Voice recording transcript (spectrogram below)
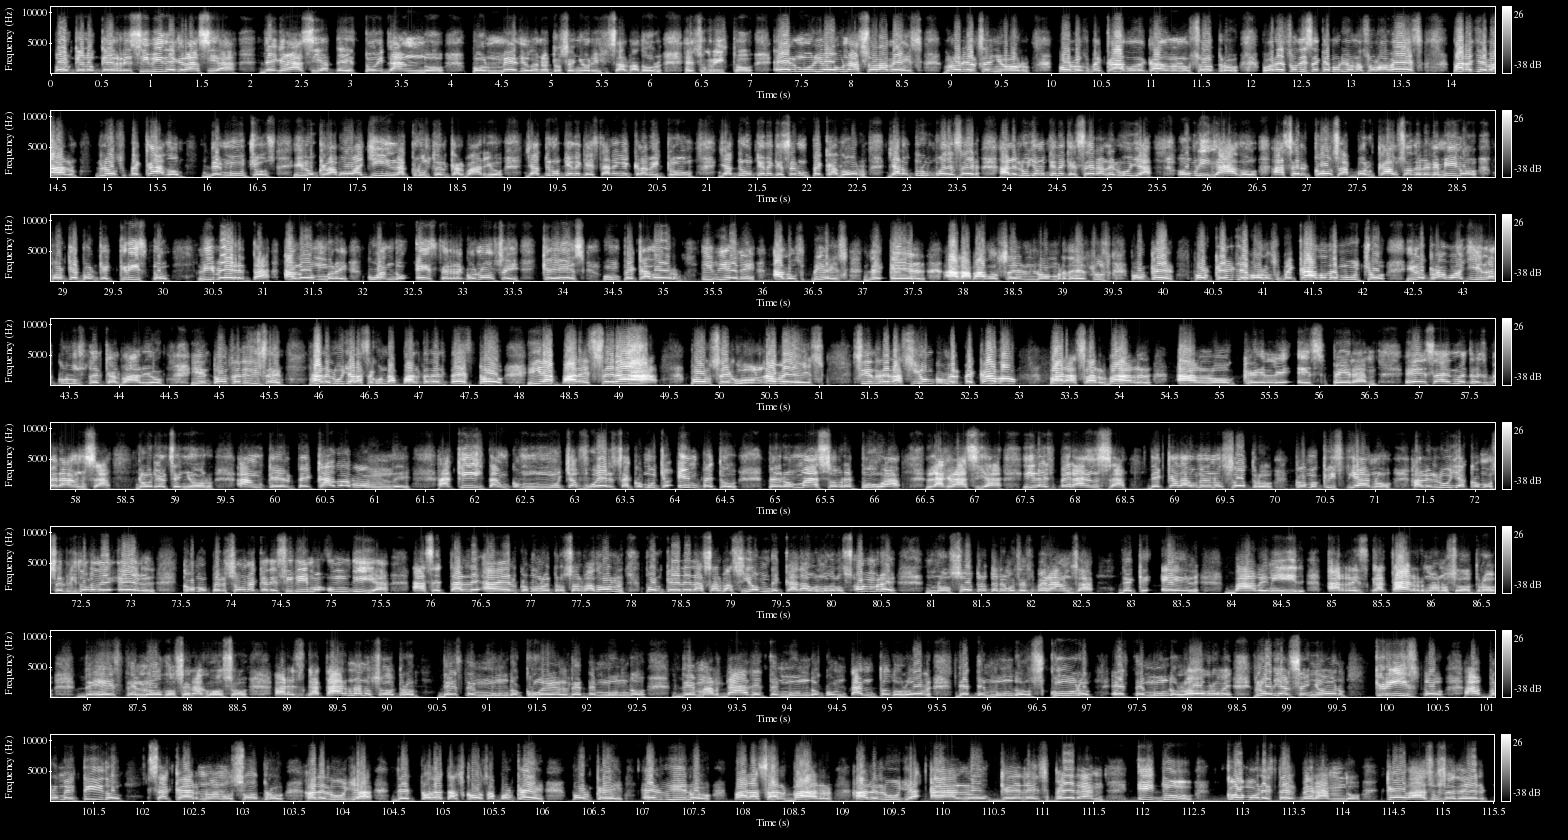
Porque lo que recibí de gracia, de gracia te estoy dando por medio de nuestro Señor y Salvador Jesucristo. Él murió una sola vez, gloria al Señor, por los pecados de cada uno de nosotros. Por eso dice que murió una sola vez para llevar los pecados de muchos y lo clavó allí en la cruz del Calvario. Ya tú no tienes que estar en esclavitud, ya tú no tienes que ser un pecador, ya no tú no puedes ser, aleluya, no tienes que ser, aleluya, obligado a hacer cosas por causa del enemigo. ¿Por qué? Porque Cristo liberta al hombre cuando éste reconoce que es un pecador y viene a los pies de él. Alabado sea el nombre de Jesús. ¿Por qué? Porque él llevó los pecados de muchos y lo clavó allí en la cruz del Calvario. Y entonces dice, aleluya, la segunda parte del texto, y aparecerá por segunda vez sin relación con el pecado para salvar a lo que le esperan. Esa es nuestra esperanza. Gloria al Señor aunque el pecado abunde, aquí están con mucha fuerza, con mucho ímpetu, pero más sobrepuja la gracia y la esperanza de cada uno de nosotros como cristianos, aleluya, como servidores de Él, como personas que decidimos un día aceptarle a Él como nuestro Salvador, porque Él es la salvación de cada uno de los hombres. Nosotros tenemos esperanza de que Él va a venir a rescatarnos a nosotros de este lodo cenagoso, a rescatar a nosotros de este mundo cruel, de este mundo de maldad, de este mundo con tanto dolor, de este mundo oscuro, este mundo logro. Gloria al Señor. Cristo ha prometido sacarnos a nosotros, aleluya, de todas estas cosas. ¿Por qué? Porque Él vino para salvar, aleluya, a lo que le esperan. Y tú, ¿cómo le estás esperando? ¿Qué va a suceder?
